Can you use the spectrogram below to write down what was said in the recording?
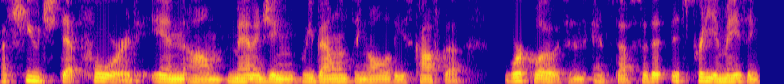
a huge step forward in um, managing, rebalancing all of these Kafka workloads and, and stuff. So that it's pretty amazing.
